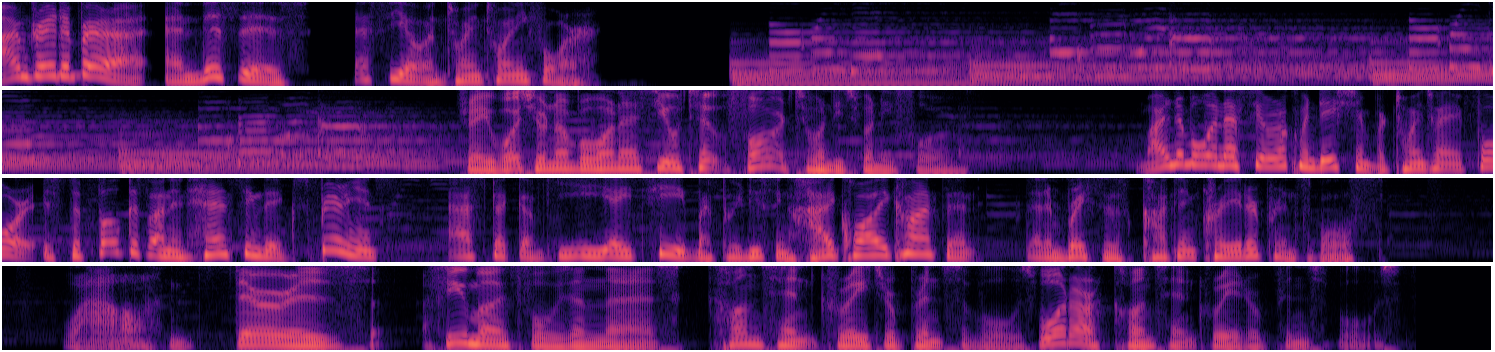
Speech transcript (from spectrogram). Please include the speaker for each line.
Speaker 1: I'm Dre de Vera, and this is SEO in 2024.
Speaker 2: Dre, what's your number one SEO tip for 2024?
Speaker 1: My number one SEO recommendation for 2024 is to focus on enhancing the experience aspect of EEAT by producing high quality content that embraces content creator principles.
Speaker 2: Wow, there is a few mouthfuls in this. Content creator principles. What are content creator principles?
